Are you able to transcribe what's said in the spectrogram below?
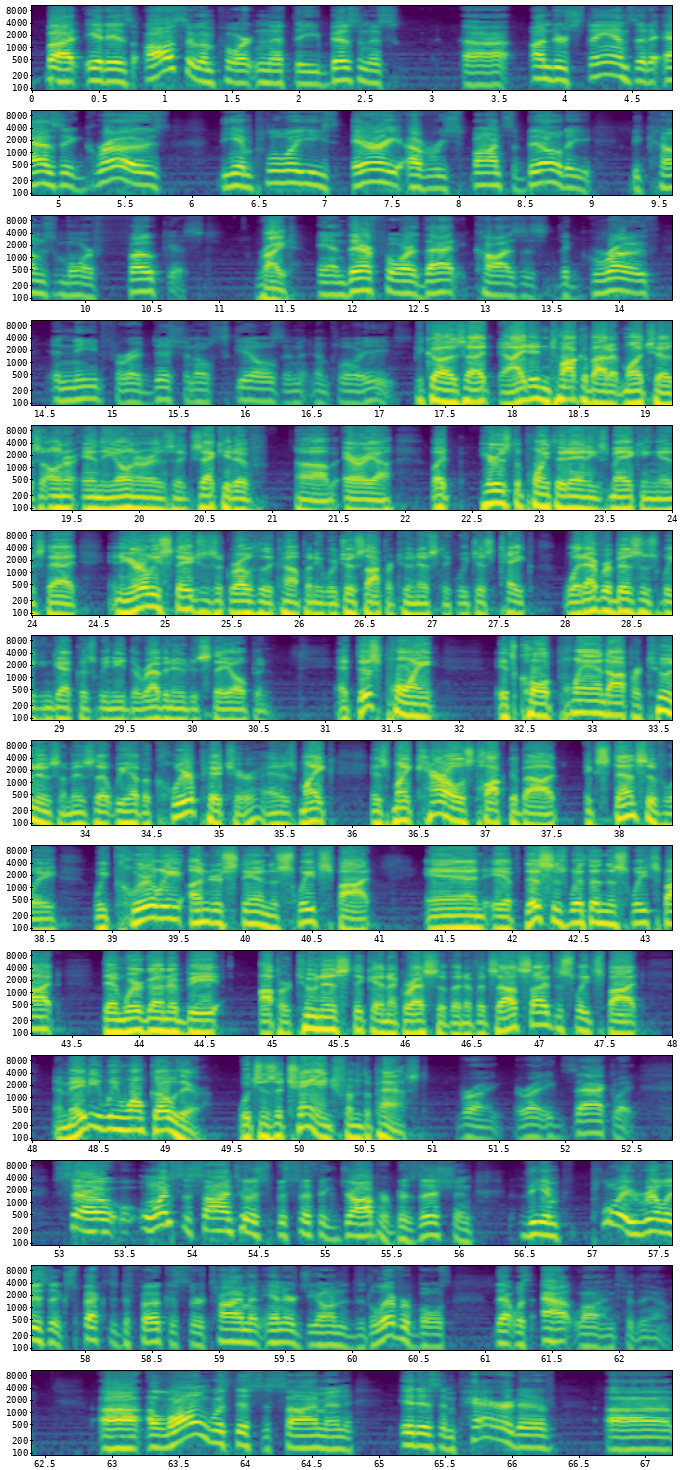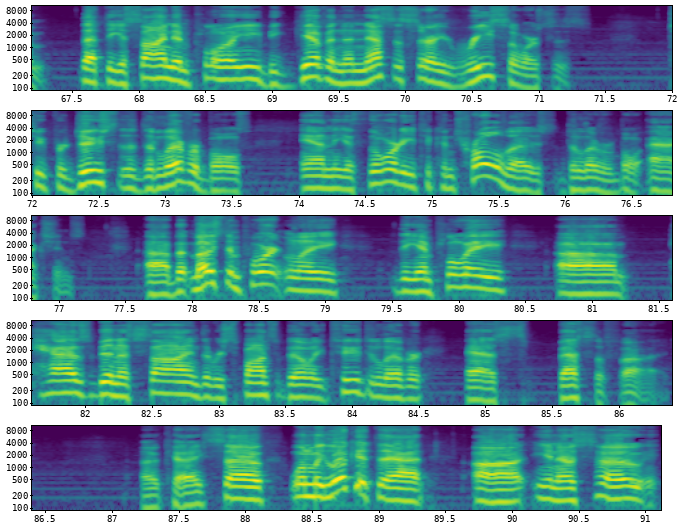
But it is also important that the business uh, understands that as it grows, the employee's area of responsibility becomes more focused. Right. And therefore, that causes the growth and need for additional skills and employees. Because I, I didn't talk about it much as owner in the owner as executive uh, area, but here's the point that Andy's making is that in the early stages of growth of the company, we're just opportunistic. We just take whatever business we can get because we need the revenue to stay open. At this point, it's called planned opportunism. Is that we have a clear picture, and as Mike as Mike Carroll has talked about extensively, we clearly understand the sweet spot, and if this is within the sweet spot, then we're going to be opportunistic and aggressive. And if it's outside the sweet spot, and maybe we won't go there, which is a change from the past. Right, right, exactly. So once assigned to a specific job or position, the employee really is expected to focus their time and energy on the deliverables that was outlined to them. Uh, along with this assignment, it is imperative uh, that the assigned employee be given the necessary resources to produce the deliverables and the authority to control those deliverable actions. Uh, but most importantly, the employee um, has been assigned the responsibility to deliver as specified. Okay, so when we look at that, uh, you know, so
